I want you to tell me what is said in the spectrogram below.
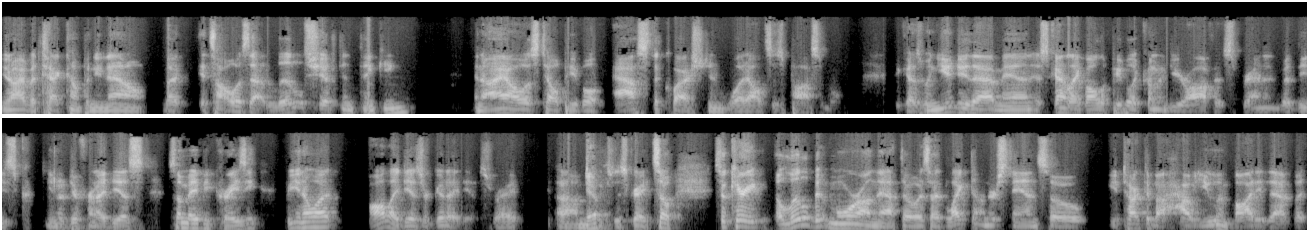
you know, I have a tech company now, but it's always that little shift in thinking. And I always tell people, ask the question, what else is possible? Because when you do that, man, it's kind of like all the people that come into your office, Brandon, with these, you know, different ideas. Some may be crazy, but you know what? All ideas are good ideas, right? Um, yep. Which is great. So, so Carrie, a little bit more on that though, is I'd like to understand. So you talked about how you embody that, but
